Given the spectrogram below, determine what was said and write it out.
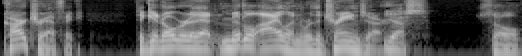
car traffic to get over to that middle island where the trains are. Yes. So,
